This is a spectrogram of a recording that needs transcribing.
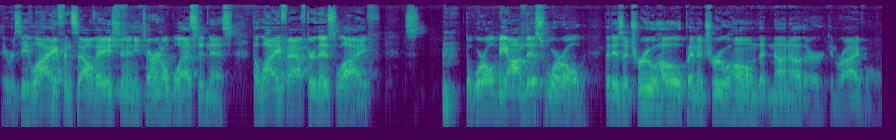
They receive life and salvation and eternal blessedness, the life after this life the world beyond this world that is a true hope and a true home that none other can rival.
